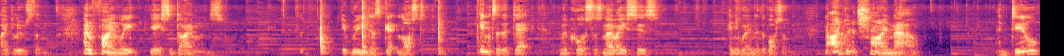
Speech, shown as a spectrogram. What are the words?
I'd lose them. And finally, the ace of diamonds it really does get lost into the deck and of course there's no aces anywhere near the bottom. Now I'm going to try now and deal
